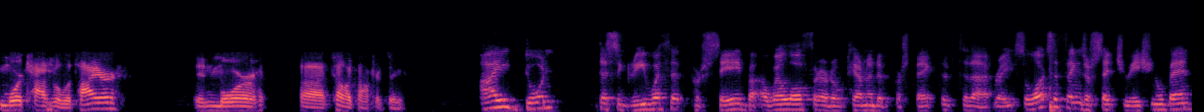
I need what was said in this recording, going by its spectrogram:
more casual attire, and more uh, teleconferencing. I don't disagree with it per se, but I will offer an alternative perspective to that, right? So lots of things are situational, Ben,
